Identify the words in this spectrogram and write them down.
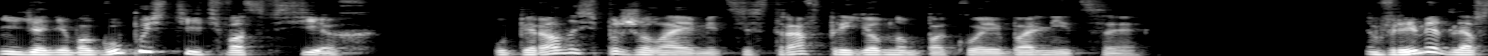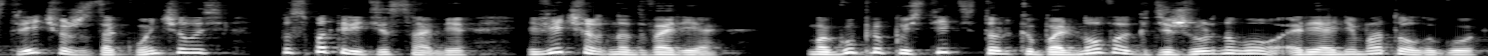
«Я не могу пустить вас всех!» Упиралась пожилая медсестра в приемном покое больницы. Время для встреч уже закончилось, посмотрите сами, вечер на дворе. Могу пропустить только больного к дежурному реаниматологу.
